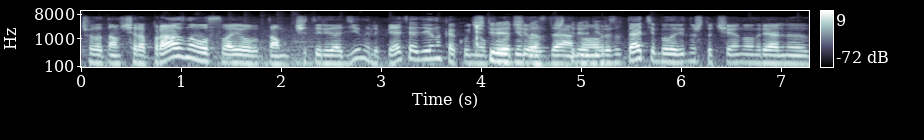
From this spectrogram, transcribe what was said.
что-то там вчера праздновал свое, там 4-1 или 5-1, как у него получилось, да, да но в результате было видно, что Чен, он реально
